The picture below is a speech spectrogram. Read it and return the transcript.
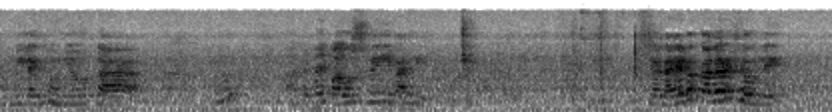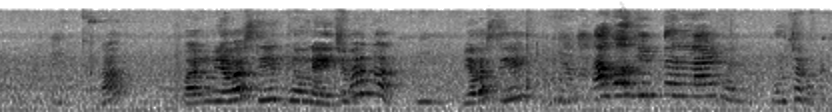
मम्मीला घेऊन येऊ का? आता काही पाऊस नाही बाहेर. चला हे बघ कलर ठेवले. पण व्यवस्थित घेऊन यायचे बरं का? व्यवस्थित? पुढच्या कप्प्यात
